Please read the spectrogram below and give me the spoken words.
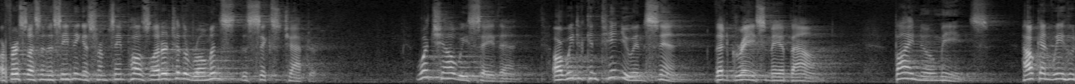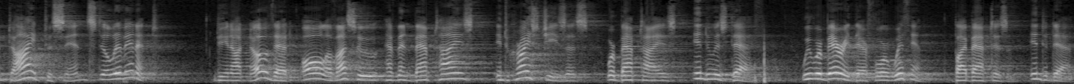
Our first lesson this evening is from St. Paul's letter to the Romans, the sixth chapter. What shall we say then? Are we to continue in sin that grace may abound? By no means. How can we who died to sin still live in it? Do you not know that all of us who have been baptized into Christ Jesus were baptized into his death? We were buried, therefore, with him by baptism into death,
